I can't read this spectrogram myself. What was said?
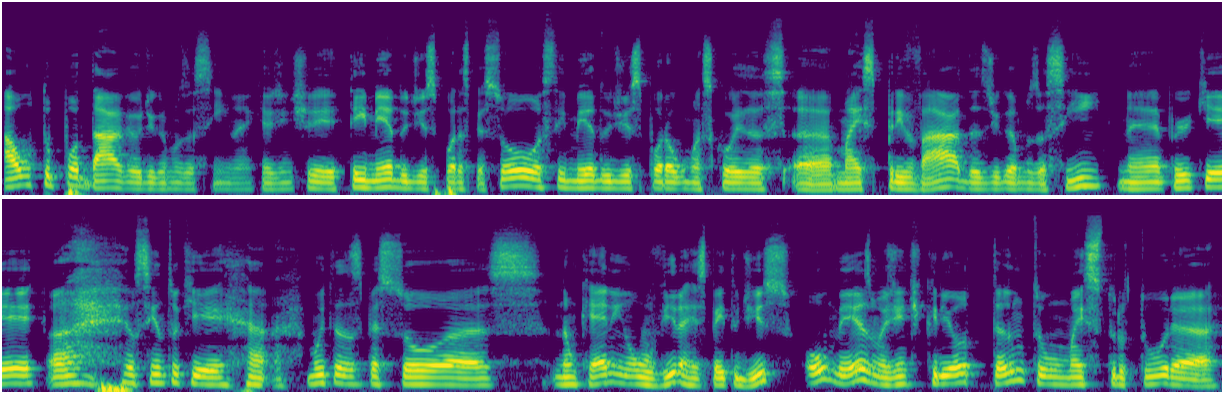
autopodável, digamos assim, né? Que a gente tem medo de expor as pessoas, tem medo de expor algumas coisas uh, mais privadas, digamos assim, né? Né? Porque uh, eu sinto que uh, muitas das pessoas não querem ouvir a respeito disso, ou mesmo a gente criou tanto uma estrutura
